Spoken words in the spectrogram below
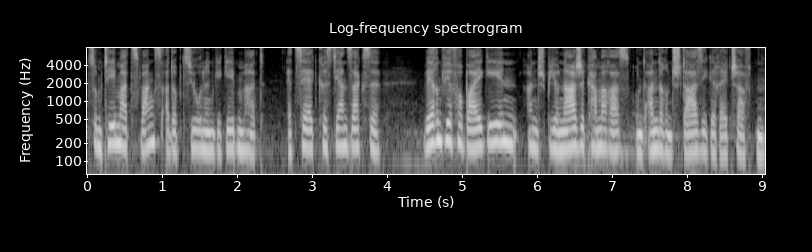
zum Thema Zwangsadoptionen gegeben hat, erzählt Christian Sachse, während wir vorbeigehen an Spionagekameras und anderen Stasi-Gerätschaften.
